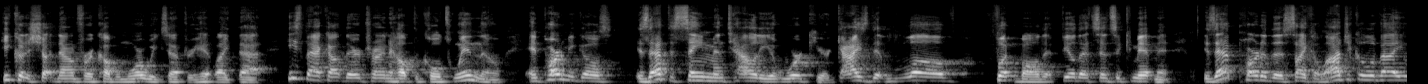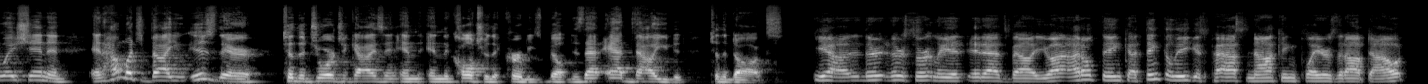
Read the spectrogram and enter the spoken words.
he could have shut down for a couple more weeks after a hit like that. He's back out there trying to help the Colts win, though. And part of me goes, is that the same mentality at work here? Guys that love football, that feel that sense of commitment. Is that part of the psychological evaluation? And and how much value is there to the Georgia guys and, and, the culture that Kirby's built? Does that add value to, to the dogs? Yeah, there, there's certainly it, it adds value. I, I don't think I think the league is past knocking players that opt out.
